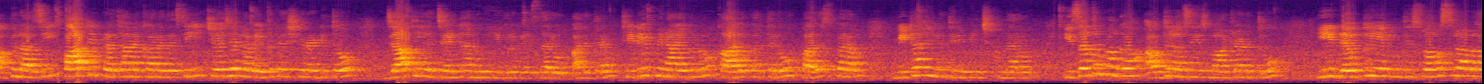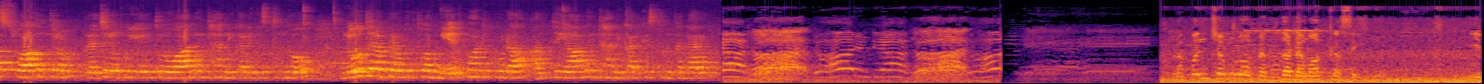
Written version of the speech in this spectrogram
అబ్దుల్ అజీజ్ పార్టీ ప్రధాన కార్యదర్శి చేజర్ల వెంకటేశ్వర రెడ్డితో జాతీయ జెండాను ఎగురవేశారు. అనంతరం టీడీపీ నాయకులు కార్యకర్తలు పరస్పరం మిఠాయిలు తినిపించుకున్నారు. ఈ సందర్భంగా అబ్దుల్ అజీజ్ మాట్లాడుతూ ఈ డెబ్బై ఎనిమిది సంవత్సరాల స్వాతంత్రం ప్రజలకు ఎంతో ఆనందాన్ని కలిగిస్తుందో నూతన ప్రభుత్వం ఏర్పాటు కూడా అంతే ఆనందాన్ని కలిగిస్తుందన్నారు. ప్రపంచంలో పెద్ద డెమోక్రసీ ఈ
